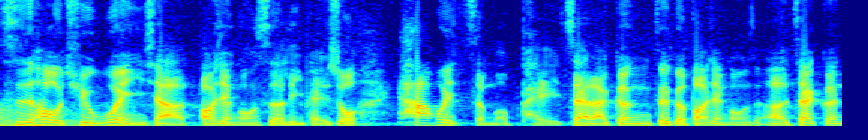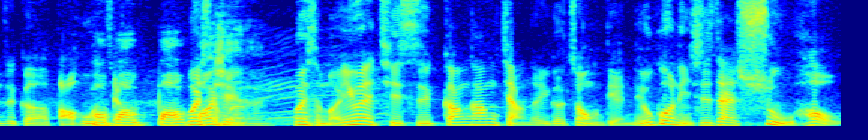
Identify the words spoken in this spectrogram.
事后去问一下保险公司的理赔，说他会怎么赔，再来跟这个保险公司，呃，再跟这个保护保保保险人。为什么？因为其实刚刚讲的一个重点，如果你是在术后，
